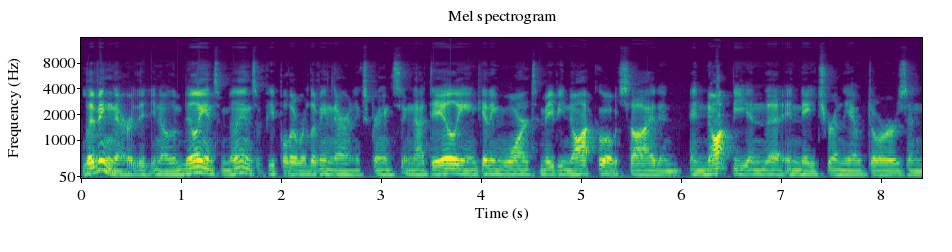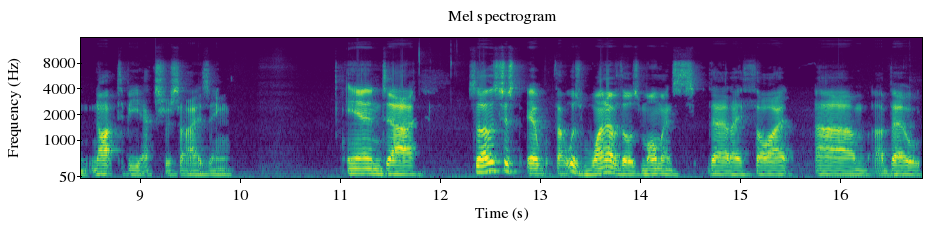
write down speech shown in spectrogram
living there, that you know, the millions and millions of people that were living there and experiencing that daily, and getting warned to maybe not go outside and and not be in the in nature and the outdoors, and not to be exercising. And uh, so that was just that was one of those moments that I thought um, about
